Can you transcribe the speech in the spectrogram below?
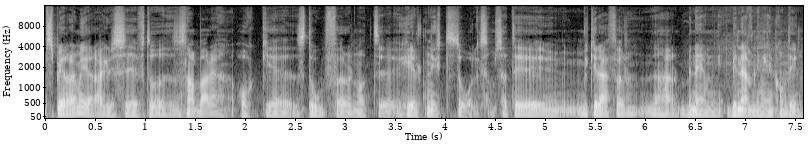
spelade mer aggressivt och snabbare och eh, stod för något eh, helt nytt då. Liksom. Så det är mycket därför den här benämning, benämningen kom till.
